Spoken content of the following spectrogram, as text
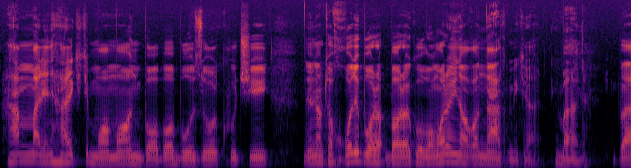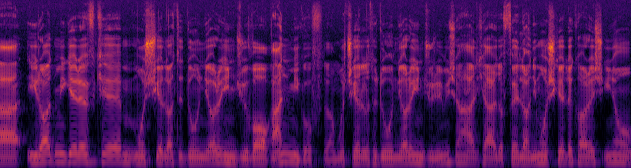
همه یعنی هر کی که مامان بابا بزرگ کوچی نمی‌دونم تا خود باراک اوباما رو این آقا نقد می‌کرد. بله. و ایراد می‌گرفت که مشکلات دنیا رو اینجوری واقعا می‌گفت. مشکلات دنیا رو اینجوری میشه حل کرد و فلانی مشکل کارش اینو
